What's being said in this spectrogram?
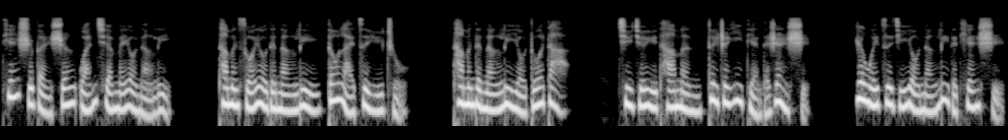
天使本身完全没有能力，他们所有的能力都来自于主，他们的能力有多大，取决于他们对这一点的认识。认为自己有能力的天使，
